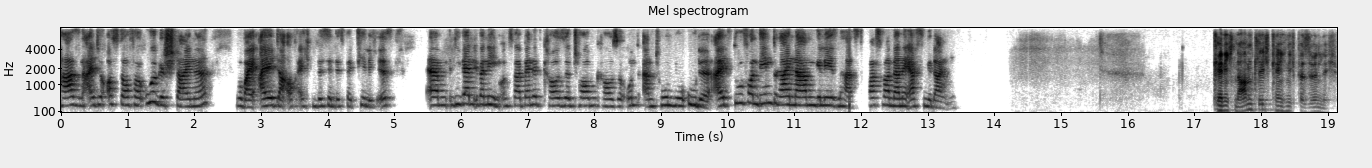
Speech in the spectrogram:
Hasen, alte Ostdorfer Urgesteine, wobei alt da auch echt ein bisschen despektierlich ist, ähm, die werden übernehmen. Und zwar Bennett Krause, Torben Krause und Antonio Ude. Als du von den drei Namen gelesen hast, was waren deine ersten Gedanken? Kenne ich namentlich, kenne ich nicht persönlich.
